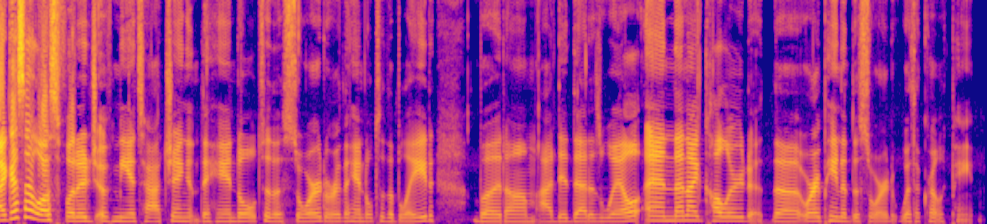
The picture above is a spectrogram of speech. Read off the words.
I guess I lost footage of me attaching the handle to the sword or the handle to the blade, but um, I did that as well. And then I colored the, or I painted the sword with acrylic paint.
